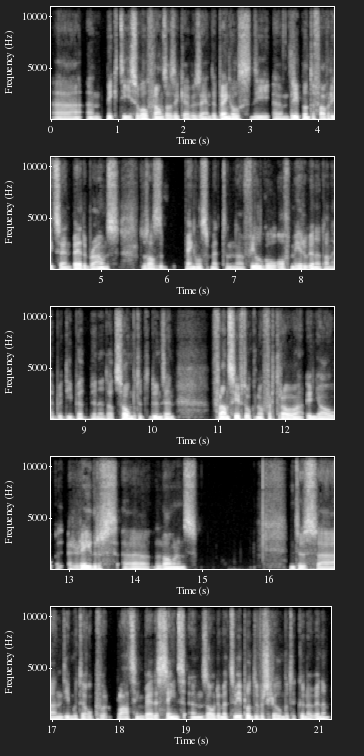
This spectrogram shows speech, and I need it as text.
Uh, en pick die zowel Frans als ik hebben, zijn de Bengals, die um, drie punten favoriet zijn bij de Browns. Dus als de Bengals met een uh, field goal of meer winnen, dan hebben we die bet binnen. Dat zou moeten te doen zijn. Frans heeft ook nog vertrouwen in jouw Raiders, uh, Lawrence. Dus die moeten op verplaatsing bij de Saints en zouden met twee punten verschil moeten kunnen winnen.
